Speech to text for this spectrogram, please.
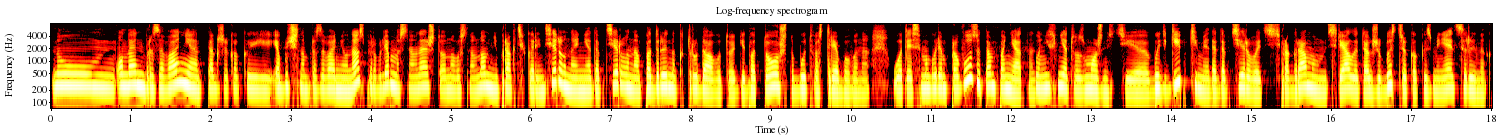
Ну, онлайн-образование, так же, как и обычное образование у нас, проблема основная, что оно в основном не практикоориентированное, не адаптировано под рынок труда в итоге, под то, что будет востребовано. Вот, если мы говорим про вузы, там понятно, у них нет возможности быть гибкими, адаптировать программы, материалы так же быстро, как изменяется рынок.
